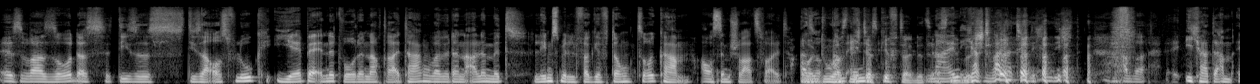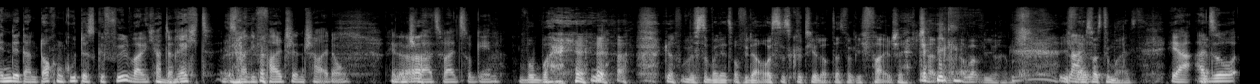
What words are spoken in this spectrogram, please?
Es war so, dass dieses, dieser Ausflug jäh beendet wurde nach drei Tagen, weil wir dann alle mit Lebensmittelvergiftung zurückkamen aus dem Schwarzwald. Aber also du hast nicht das Gift dann jetzt Nein, ich hatte, war natürlich nicht. Aber ich hatte am Ende dann doch ein gutes Gefühl, weil ich hatte mhm. recht. Es war die falsche Entscheidung, in ja. den Schwarzwald zu gehen. Wobei, ja, müsste man jetzt auch wieder ausdiskutieren, ob das wirklich falsche Entscheidung ist. Aber wie auch immer. Ich Nein. weiß, was du meinst. Ja, also ja.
